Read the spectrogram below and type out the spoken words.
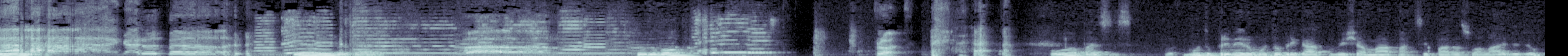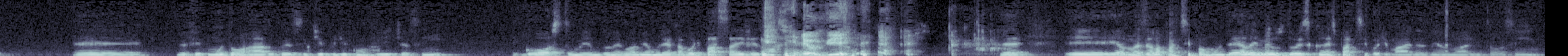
Ah, garotão! E aí, meu cara? Ah. Tudo bom? Pronto. Pô, rapaz, muito, primeiro, muito obrigado por me chamar a participar da sua live, viu? É, eu fico muito honrado com esse tipo de convite, assim. Gosto mesmo do negócio. Minha mulher acabou de passar e fez uma Eu vi. né? Ela- mas ela participa muito. Ela e meus dois cães participam demais das minhas lives. Então, assim,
